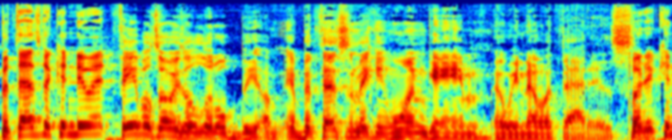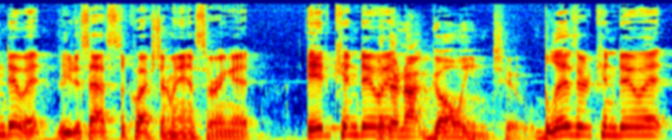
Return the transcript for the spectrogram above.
Bethesda can do it, Fable's always a little. Be- um, Bethesda's making one game, and we know what that is. But, but it can do it. You just asked the question. I'm answering it. It can do it. they're not going to. Blizzard can do it,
